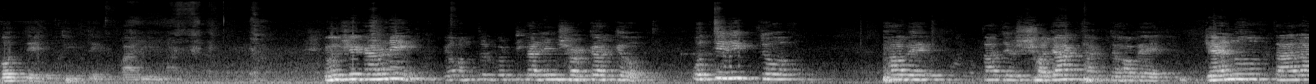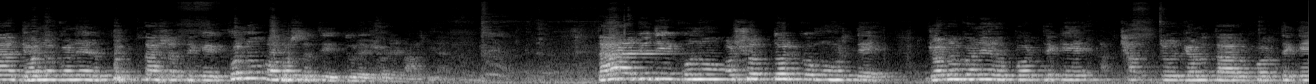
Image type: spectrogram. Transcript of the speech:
হতে দিতে পারি না। এবং সে কারণে অন্তর্বর্তীকালীন সরকারকেও অতিরিক্ত ভাবে তাদের সজাগ থাকতে হবে যেন তারা জনগণের প্রত্যাশা থেকে কোনো অবস্থাতে দূরে সরে না তারা যদি কোনো অসতর্ক মুহূর্তে জনগণের উপর থেকে, ছাত্র জনতার উপর থেকে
